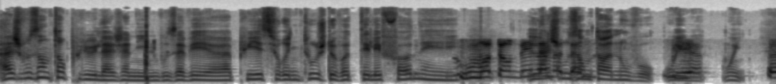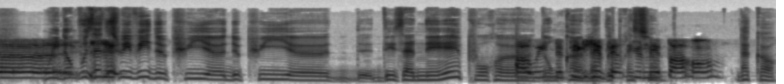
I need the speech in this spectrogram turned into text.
Ah, je vous entends plus là, Janine. Vous avez euh, appuyé sur une touche de votre téléphone et vous m'entendez là, là, je vous entends à nouveau. Oui, oui, oui. Euh, Oui, donc vous êtes j'ai- suivi depuis euh, depuis des années pour Ah oui, donc depuis que j'ai perdu mes parents. D'accord.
